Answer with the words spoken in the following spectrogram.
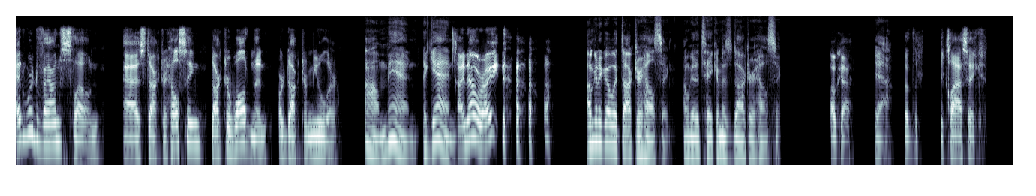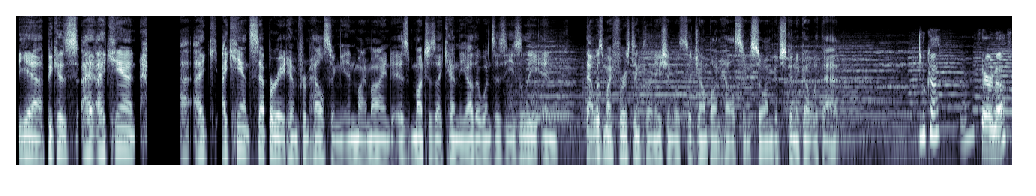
Edward Van Sloan as Dr. Helsing, Dr. Waldman, or Dr. Mueller. Oh man, again. I know, right? I'm gonna go with Dr. Helsing. I'm gonna take him as Dr. Helsing. Okay. Yeah. So the, the classic. Yeah, because I, I can't I, I I can't separate him from Helsing in my mind as much as I can the other ones as easily. And that was my first inclination was to jump on Helsing, so I'm just gonna go with that. Okay. All right, fair enough.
